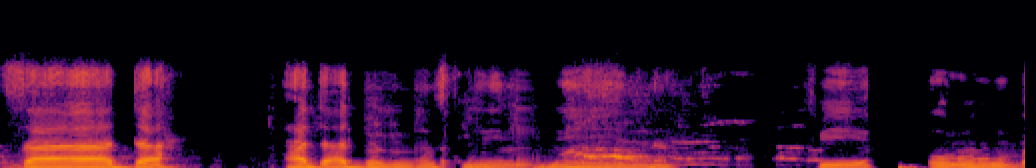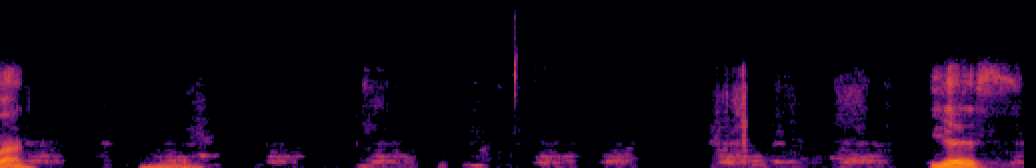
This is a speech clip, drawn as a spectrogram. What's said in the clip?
Zada adadul muslimin fi uruban. Yes,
